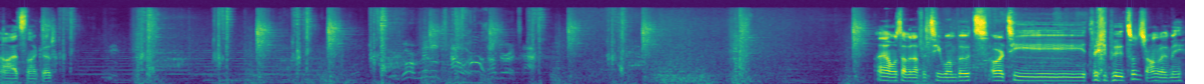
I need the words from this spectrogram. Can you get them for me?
Oh, that's not good. I almost have enough for T1 boots or T3 boots. What's wrong with me?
